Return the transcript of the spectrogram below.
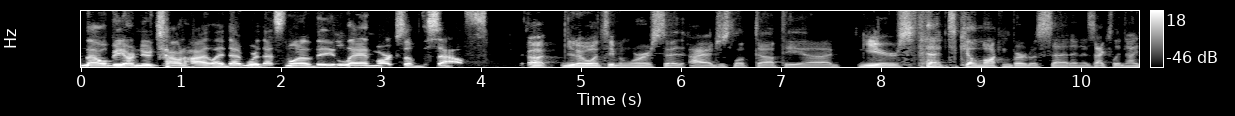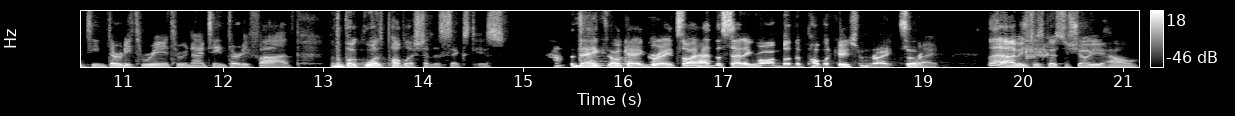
that will be our new town highlight that where that's one of the landmarks of the south. Uh, you know what's even worse? Uh, i just looked up the uh, years that to kill mockingbird was set and it's actually 1933 through 1935 but the book was published in the 60s thanks. Okay great. So i had the setting wrong but the publication right so. Right. Well, I mean, it just goes to show you how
